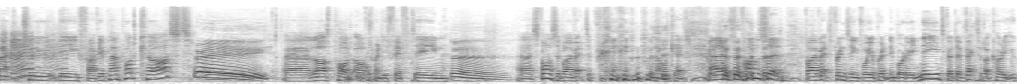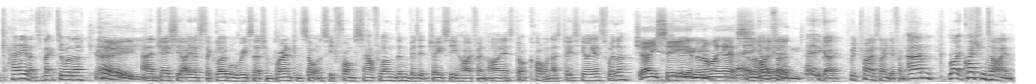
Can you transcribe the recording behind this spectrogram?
Welcome back to the Five Year Plan podcast. Hey. Uh, last pod of 2015. Uh, sponsored by Vector Print. no one cares. Uh, sponsored by Vector Printing for your print and embroidery needs. Go to vector.co.uk, and that's Vector with a K. And JCIS, the global research and brand consultancy from South London. Visit jc-is.com, and that's JCIS with a. JC and an IS. There you And a go, hyphen. yeah. There you go. We're trying something different. Um, right, question time.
